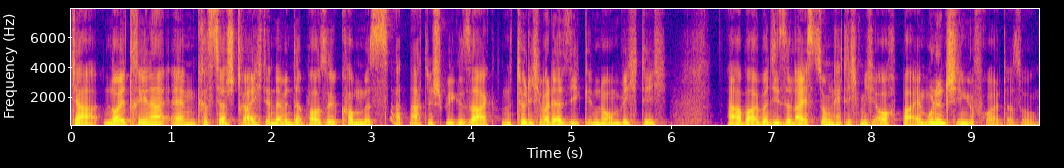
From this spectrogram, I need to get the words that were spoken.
Tja, Neutrainer ähm, Christian Streich, der in der Winterpause gekommen ist, hat nach dem Spiel gesagt, natürlich war der Sieg enorm wichtig, aber über diese Leistung hätte ich mich auch bei einem Unentschieden gefreut. Also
